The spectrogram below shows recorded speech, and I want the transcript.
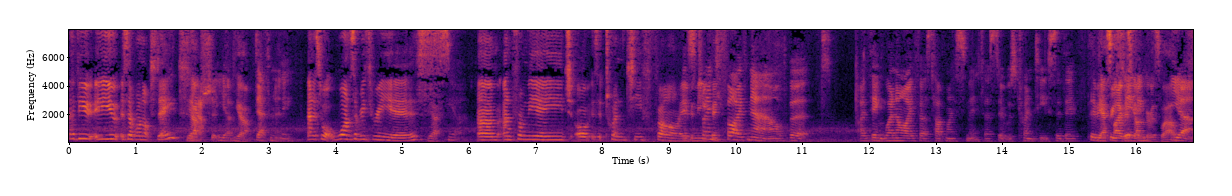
Have you? Are you? Is everyone up to date? Yeah. Sh- yeah, Yeah. definitely. And it's what once every three years. Yes. Yeah. Um, and from the age of is it 25 It's in the UK? 25 now, but I think when I first had my smear test, it was 20. So they, They've Yes, I was younger as well. yeah,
